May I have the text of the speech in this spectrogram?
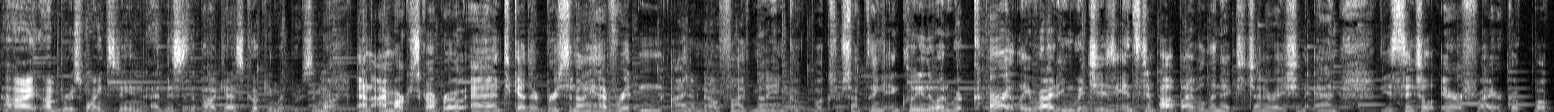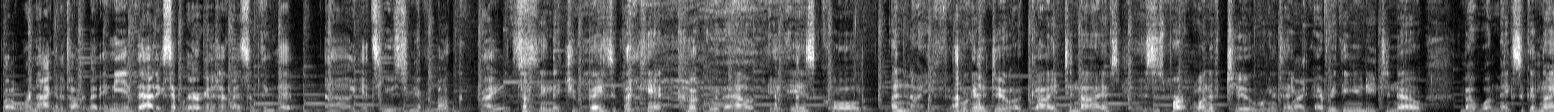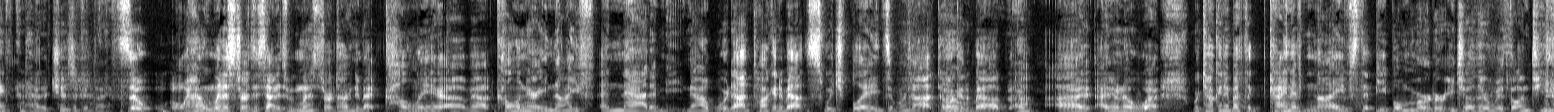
Hi, I'm Bruce Weinstein, and this is the podcast Cooking with Bruce and Mark. And I'm Mark Scarborough, and together Bruce and I have written, I don't know, 5 million cookbooks or something, including the one we're currently writing, which is Instant Pot Bible The Next Generation and the Essential Air Fryer Cookbook. But we're not going to talk about any of that, except we are going to talk about something that uh, gets used in every book, right? Something that you basically can't cook without. It is called a knife. And we're going to do a guide to knives. This is part one of two. We're going to tell you Right. everything you need to know about what makes a good knife and how to choose a good knife. So how we want to start this out is we want to start talking about culinary about culinary knife anatomy. Now we're not talking about switchblades, and we're not talking Oh. about oh, uh, oh. I I don't know what. We're talking about the kind of knives that people murder each other with on TV.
